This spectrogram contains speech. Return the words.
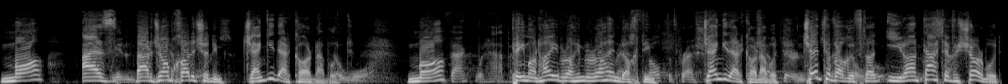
ما از برجام خارج شدیم. جنگی در کار نبود. ما پیمان های ابراهیم رو راه انداختیم. جنگی در کار نبود. چه اتفاق افتاد؟ ایران تحت فشار بود.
